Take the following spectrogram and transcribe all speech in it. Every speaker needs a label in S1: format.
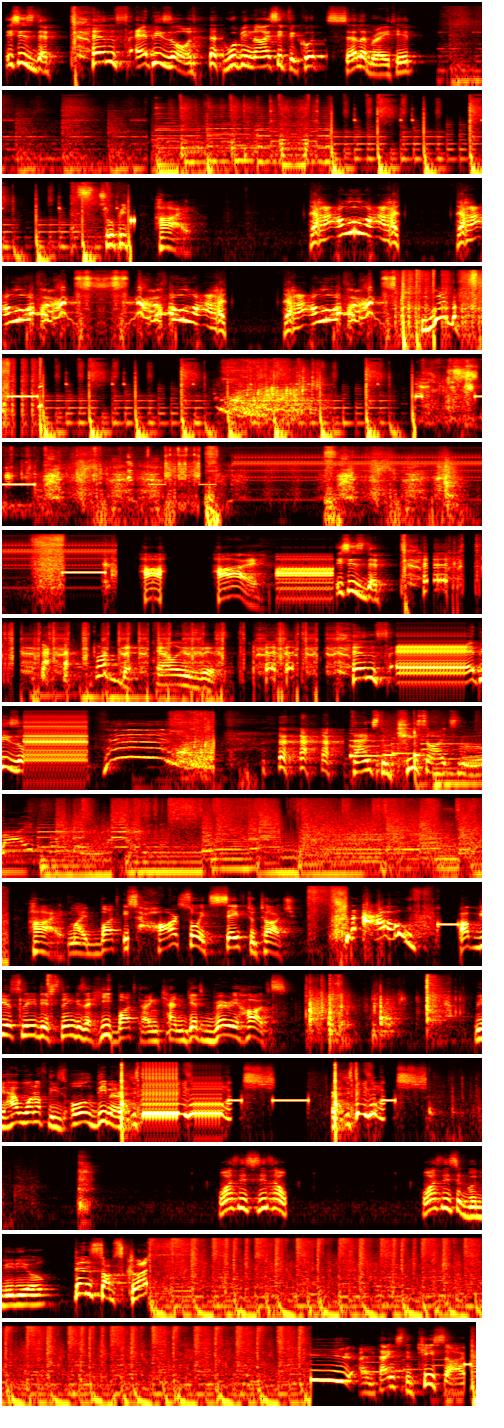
S1: This is the 10th episode. it would be nice if we could celebrate it. Stupid. Hi. What the Hi. This is the What the hell is this? 10th uh, episode. Thanks to Keysight's live. Hi, my butt is hard so it's safe to touch. Ow! Obviously this thing is a heat butt and can get very hot. We have one of these old dimmers. Was this, this a, was this a good video? Then subscribe! And thanks to Keysight.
